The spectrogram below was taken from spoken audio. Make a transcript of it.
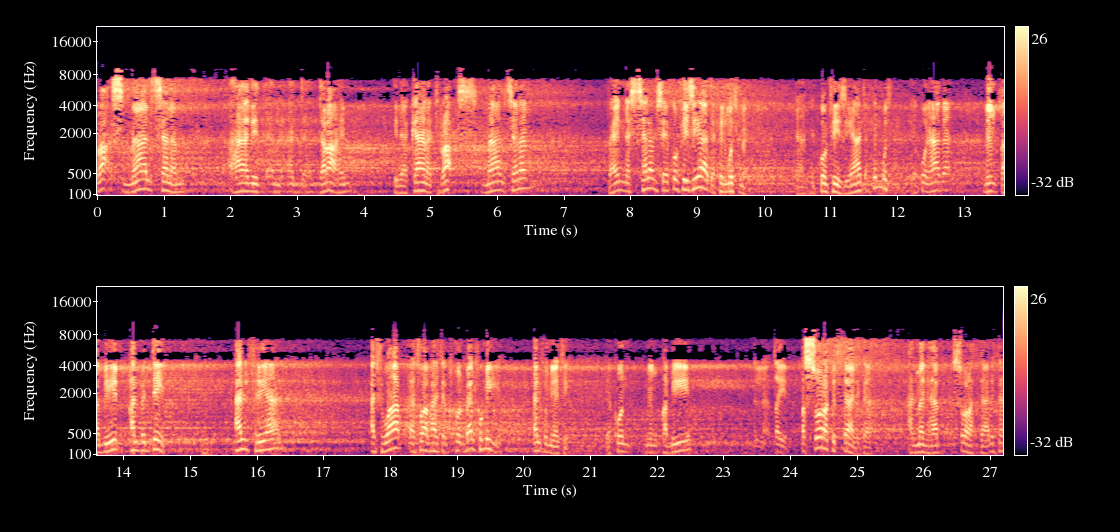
رأس مال سلم هذه الدراهم إذا كانت رأس مال سلم فإن السلم سيكون في زيادة في المثمن. يعني يكون في زيادة في المثمن. يكون هذا من قبيل قلب الدين. ألف ريال أثواب الأثواب هذه تكون بألف ومية ألف ومئتين يكون من قبيل طيب الصورة الثالثة المذهب الصورة الثالثة.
